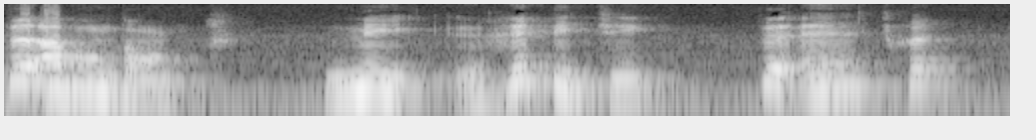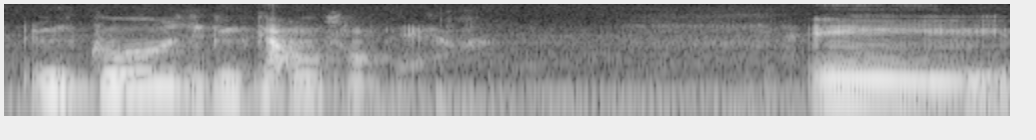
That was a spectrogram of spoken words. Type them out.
peu abondante, mais répétée, peut être une cause d'une carence en fer. Et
